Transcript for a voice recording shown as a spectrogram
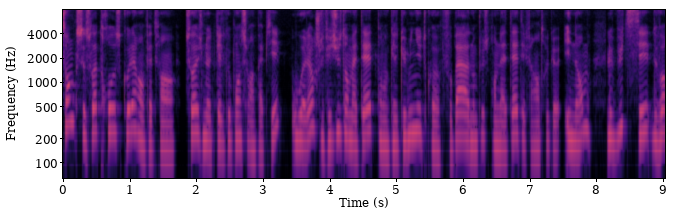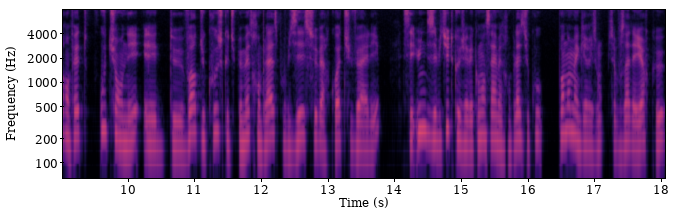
sans que ce soit trop scolaire en fait. Enfin, soit je note quelques points sur un papier, ou alors je le fais juste dans ma tête pendant quelques minutes quoi. Faut pas non plus prendre la tête et faire un truc euh, énorme. Le but c'est de voir en fait où tu en es et de voir du coup ce que tu peux mettre en place pour viser ce vers quoi tu veux aller. C'est une des habitudes que j'avais commencé à mettre en place du coup pendant ma guérison. C'est pour ça d'ailleurs que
